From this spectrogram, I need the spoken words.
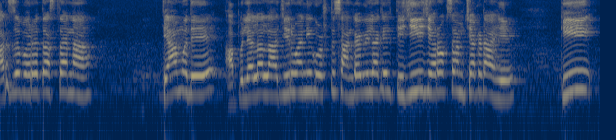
अर्ज भरत असताना त्यामध्ये आपल्याला लाजीरवाणी गोष्ट सांगावी लागेल. तिचीही झेरॉक्स आमच्याकडे आहे की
